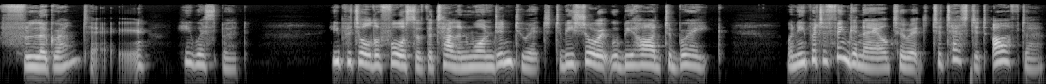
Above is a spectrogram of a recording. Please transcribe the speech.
Flagrante, he whispered. He put all the force of the talon wand into it to be sure it would be hard to break. When he put a fingernail to it to test it after,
